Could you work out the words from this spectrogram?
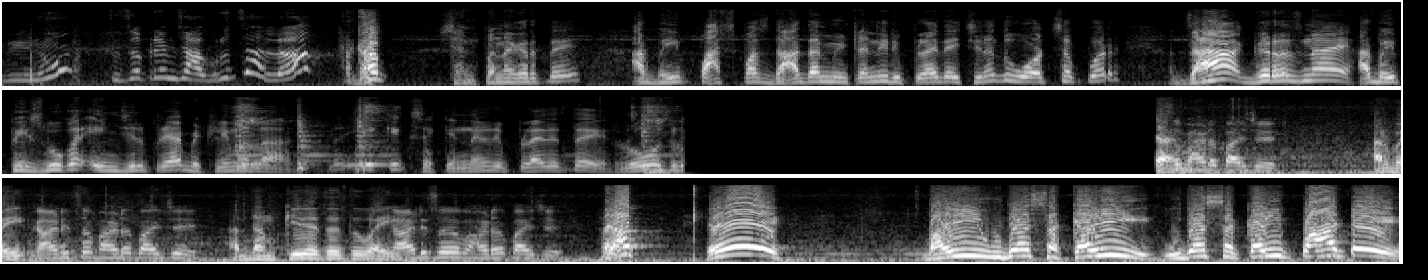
विणू तुझं प्रेम जागृत झालं? अगं शहाणपणा करते. अरे भाई पाच पाच दहा दहा मिनिटांनी रिप्लाय द्यायची ना तू व्हॉट्सअपवर जा गरज नाही. अरे भाई फेसबुकवर एंजल प्रिया भेटली मला. एक एक सेकंदाने रिप्लाय देते रोज गाडीचं भाडं पाहिजे. अरे भाई गाडीचं भाडं पाहिजे. अरे धमकी देतो तू भाई गाडीचं भाडं पाहिजे. हट! ए! भाई उद्या सकाळी उद्या सकाळी पहाटे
